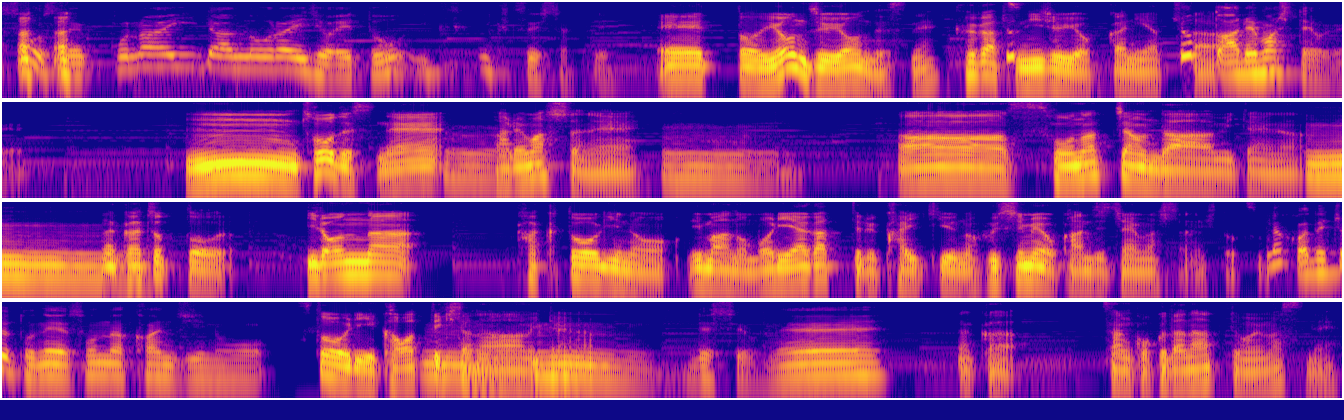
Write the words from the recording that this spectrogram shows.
そうですね。この間のライジンは、えっと、いくつでしたっけ？えーっと、44ですね。9月24日にやった。ちょっと荒れましたよね。うーん、そうですね。うん荒れましたね。うん。ああ、そうなっちゃうんだ、みたいな。うん。なんかちょっと、いろんな格闘技の今の盛り上がってる階級の節目を感じちゃいましたね、一つ。なんかね、ちょっとね、そんな感じの。ストーリー変わってきたな、みたいな。うんですよね。なんか、残酷だなって思いますね。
